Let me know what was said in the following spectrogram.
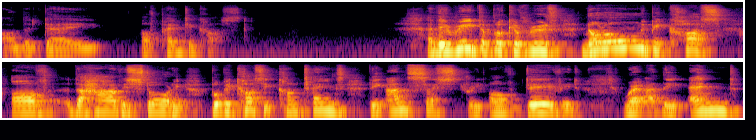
on the day of Pentecost. And they read the book of Ruth not only because of the harvest story, but because it contains the ancestry of David, where at the end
